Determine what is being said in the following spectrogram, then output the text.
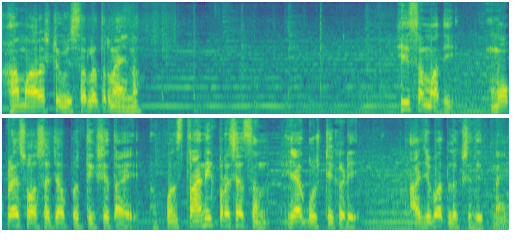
हा महाराष्ट्र विसरला तर नाही ना? ही समाधी मोकळ्या श्वासाच्या प्रतीक्षेत आहे. पण स्थानिक प्रशासन या गोष्टीकडे अजिबात लक्ष देत नाही.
